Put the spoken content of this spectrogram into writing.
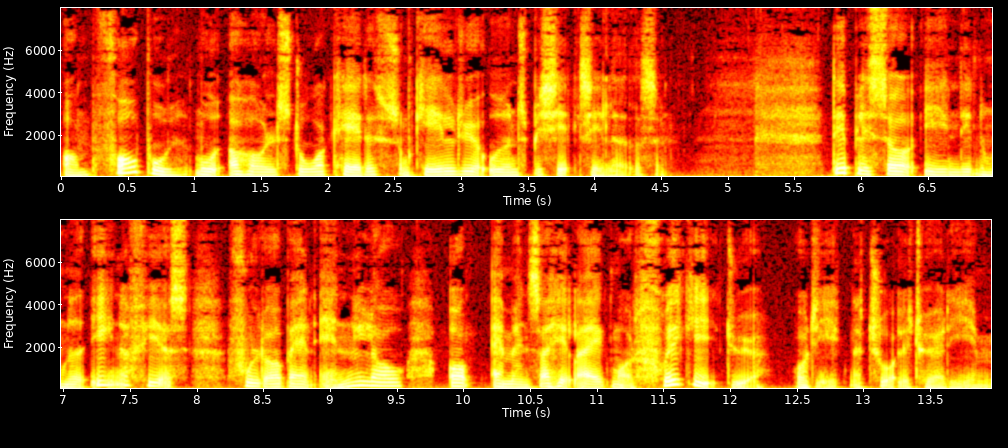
om forbud mod at holde store katte som kæledyr uden speciel tilladelse. Det blev så i 1981 fuldt op af en anden lov om, at man så heller ikke måtte frigive dyr, hvor de ikke naturligt hørte hjemme.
